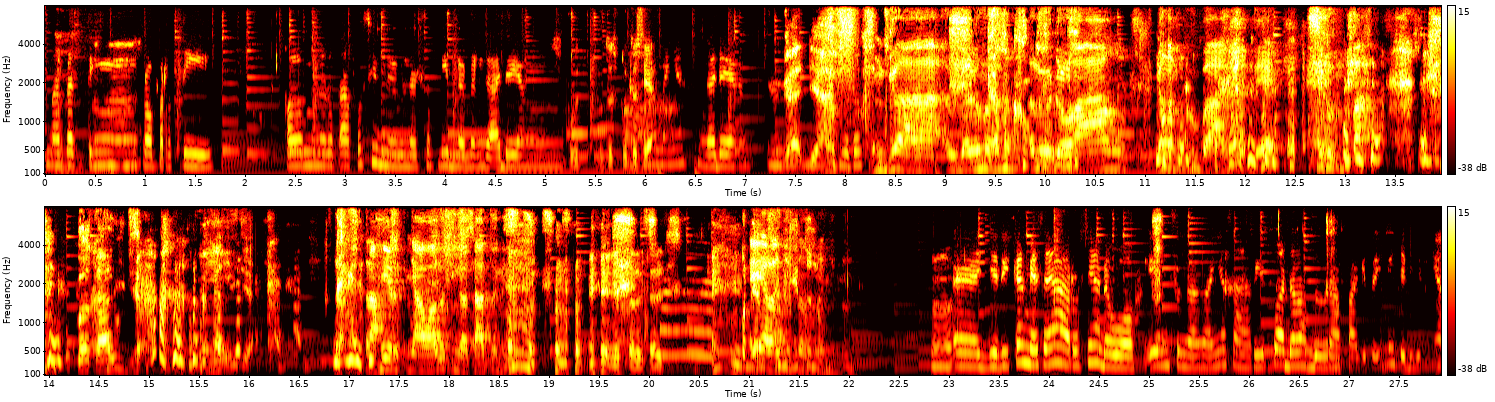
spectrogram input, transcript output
marketing Hmm. properti. Kalau menurut aku sih benar-benar sepi, benar-benar nggak ada yang Put- Putus-putus ya? namanya, nggak ada yang Enggak dia. Enggak, udah lu lu doang. Ganggu banget deh. Sumpah. Dua kali aja. Dua kali aja. Terakhir nyawa lu tinggal satu nih. sorry, sorry. Eh, Penerang lanjut gitu Dong. Eh, jadi kan biasanya harusnya ada walk-in, seenggaknya sehari itu adalah beberapa gitu. Ini jadinya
